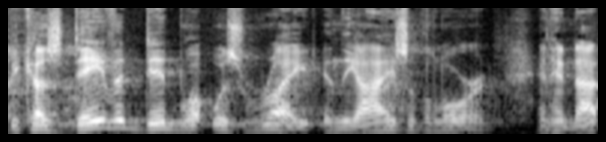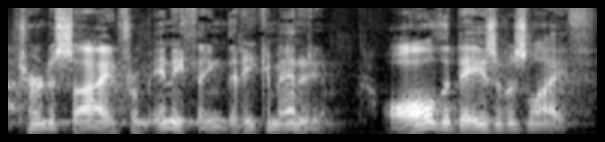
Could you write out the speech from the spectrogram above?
because David did what was right in the eyes of the Lord and had not turned aside from anything that he commanded him all the days of his life,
